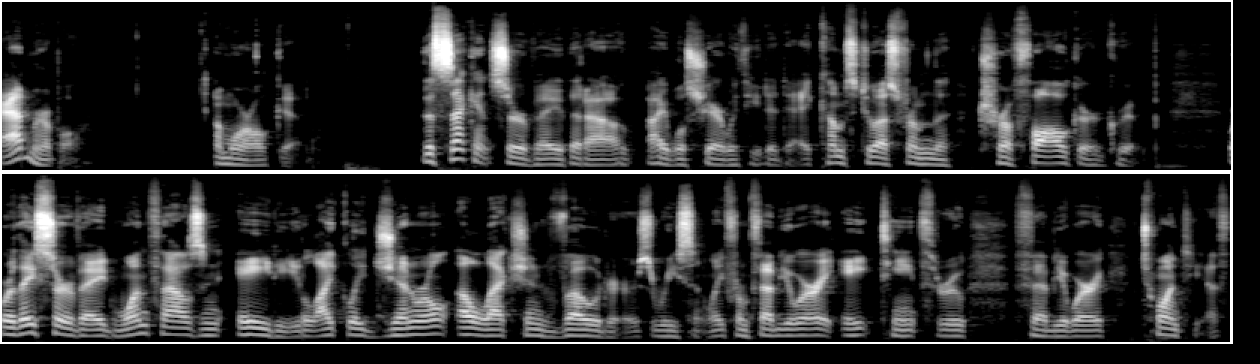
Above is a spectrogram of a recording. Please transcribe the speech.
admirable, a moral good. The second survey that I'll, I will share with you today comes to us from the Trafalgar Group where they surveyed 1,080 likely general election voters recently from February 18th through February 20th.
